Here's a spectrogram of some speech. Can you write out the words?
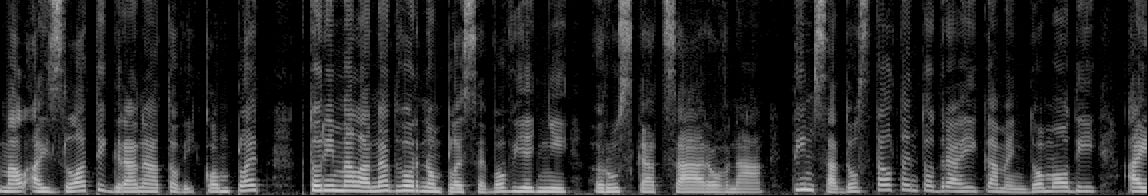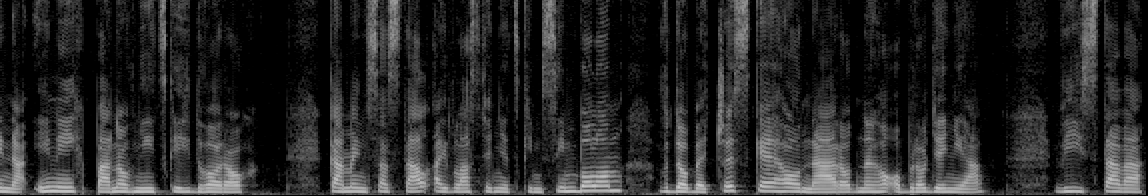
mal aj zlatý granátový komplet, ktorý mala na dvornom plese vo Viedni ruská cárovná. Tým sa dostal tento drahý kameň do módy aj na iných panovníckých dvoroch. Kameň sa stal aj vlasteneckým symbolom v dobe českého národného obrodenia. Výstava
